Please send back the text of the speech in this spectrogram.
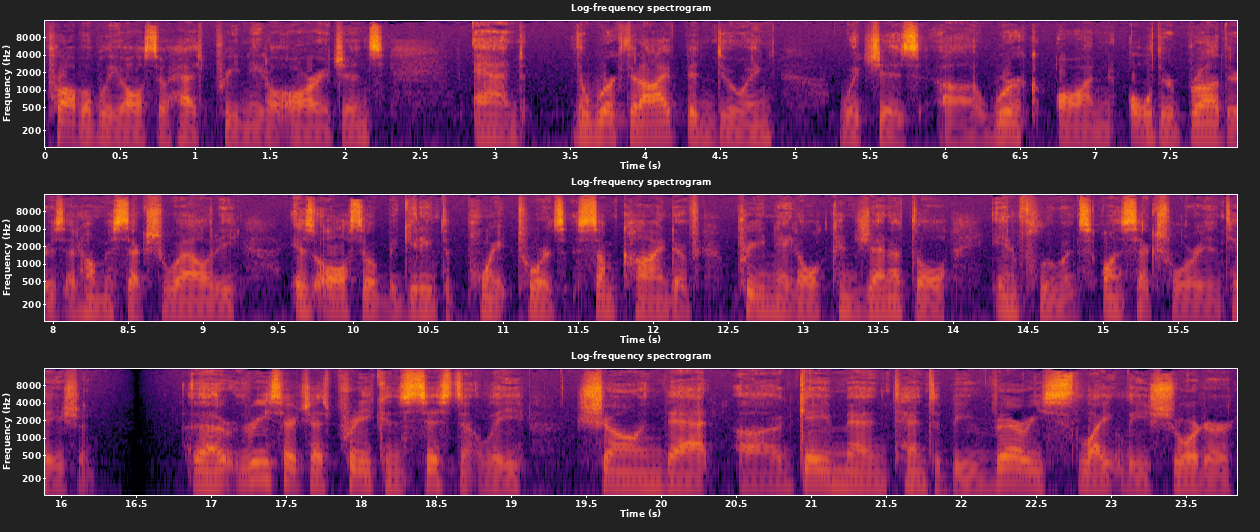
probably also has prenatal origins. And the work that I've been doing which is uh, work on older brothers and homosexuality, is also beginning to point towards some kind of prenatal congenital influence on sexual orientation. The research has pretty consistently shown that uh, gay men tend to be very slightly shorter.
